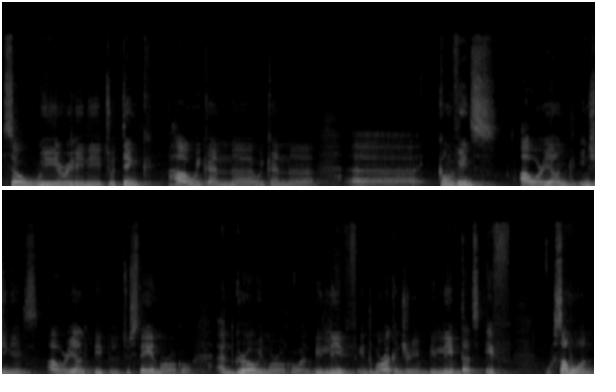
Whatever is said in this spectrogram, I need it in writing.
So we really need to think how we can, uh, we can uh, uh, convince our young engineers, our young people to stay in Morocco and grow in Morocco and believe in the Moroccan dream. Believe that if someone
